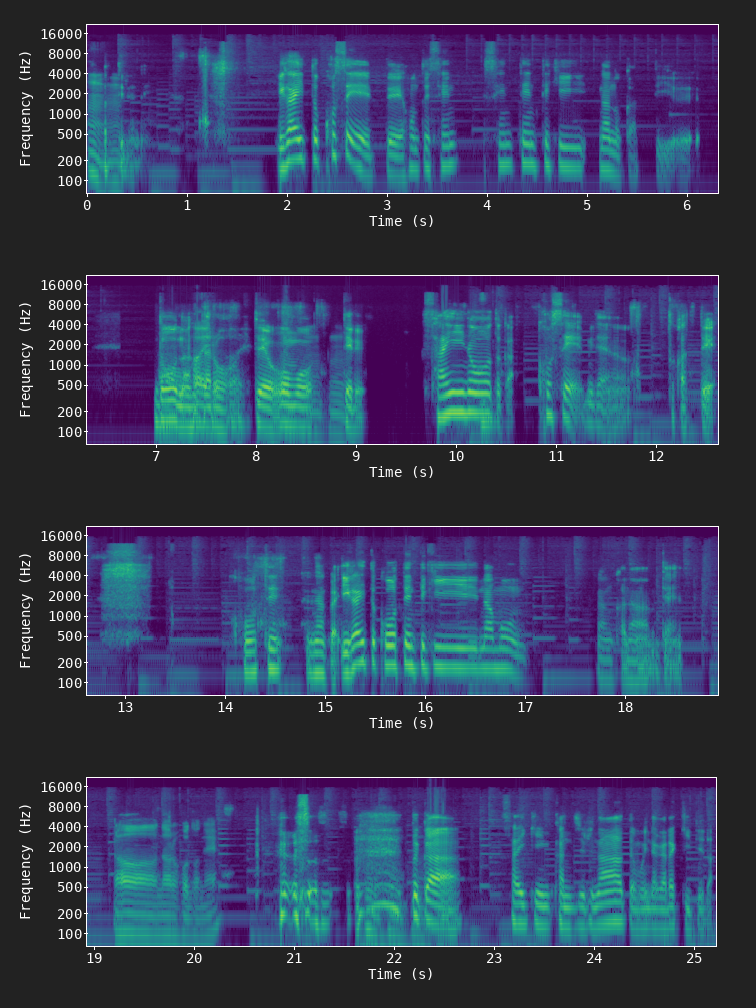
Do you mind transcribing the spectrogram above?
うん合ってるよね。意外と個性って本当に先先天的なのかっていう、どうなんだろうって思ってる。才能とか個性みたいなのとかって、後天、なんか意外と後天的なもんなんかな、みたいな。ああ、なるほどね。そうそうそう。うんうんうんと、か、最近感じるなーって思いながら聞いてた。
